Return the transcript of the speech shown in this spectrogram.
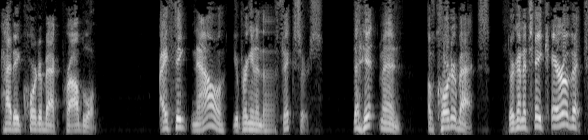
had a quarterback problem. I think now you're bringing in the fixers, the hitmen of quarterbacks. They're going to take care of it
